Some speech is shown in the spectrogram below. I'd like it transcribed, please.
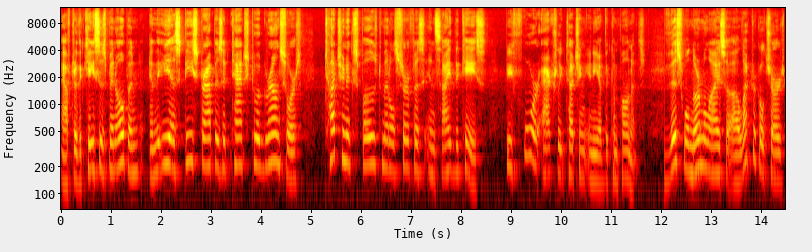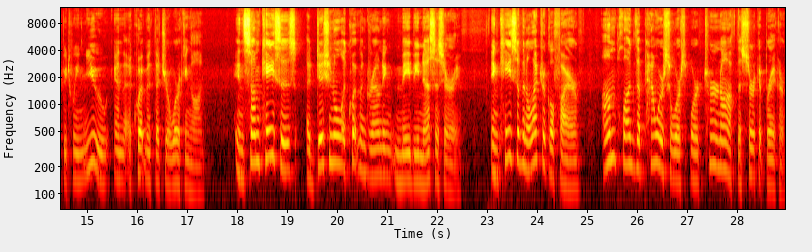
After the case has been opened and the ESD strap is attached to a ground source, touch an exposed metal surface inside the case before actually touching any of the components. This will normalize the electrical charge between you and the equipment that you're working on. In some cases, additional equipment grounding may be necessary. In case of an electrical fire, unplug the power source or turn off the circuit breaker.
